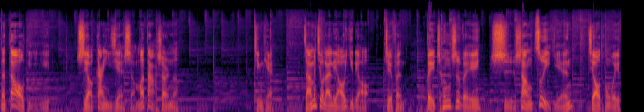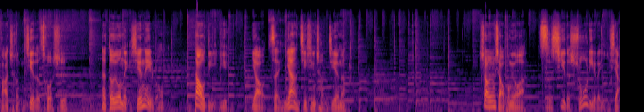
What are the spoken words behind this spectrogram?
那到底是要干一件什么大事儿呢？今天，咱们就来聊一聊这份。被称之为史上最严交通违法惩戒的措施，那都有哪些内容？到底要怎样进行惩戒呢？邵勇小朋友啊，仔细的梳理了一下，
